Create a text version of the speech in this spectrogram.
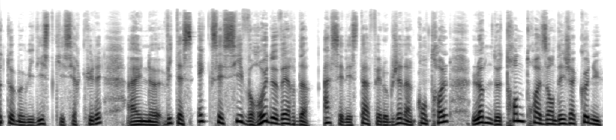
automobiliste qui circulait à une vitesse excessive rue de Verdun à fait l'objet d'un contrôle. L'homme de 33 ans déjà connu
